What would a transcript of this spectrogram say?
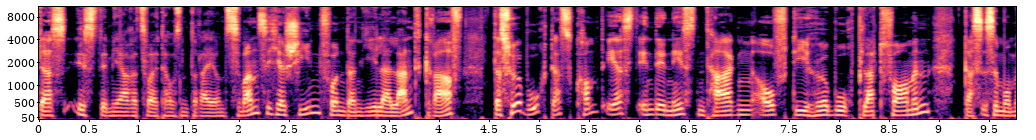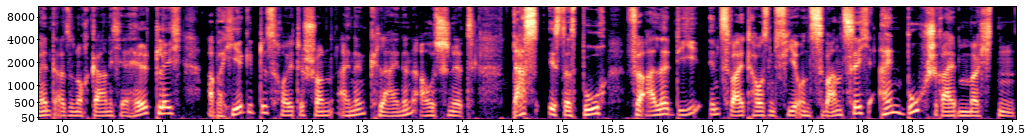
das ist im Jahre 2023 erschienen von Daniela Landgraf. Das Hörbuch, das kommt erst in den nächsten Tagen auf die Hörbuchplattformen. Das ist im Moment also noch gar nicht erhältlich, aber hier gibt es heute schon einen kleinen Ausschnitt. Das ist das Buch für alle, die in 2024 ein Buch schreiben möchten.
